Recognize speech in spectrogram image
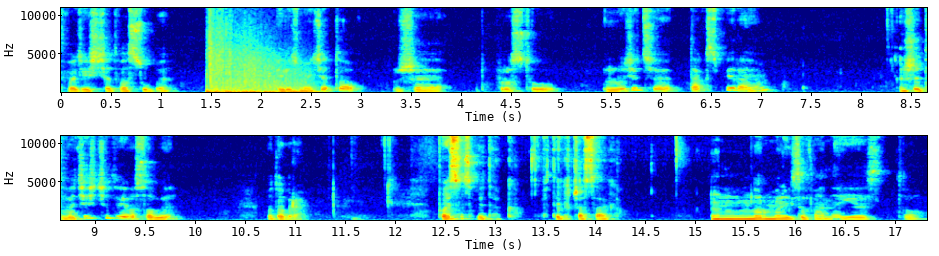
22 suby. I rozumiecie to, że po prostu ludzie cię tak wspierają, że 22 osoby. No dobra. Powiedzmy sobie tak, w tych czasach mm, normalizowane jest to,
